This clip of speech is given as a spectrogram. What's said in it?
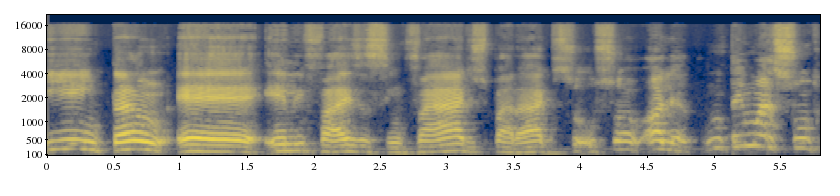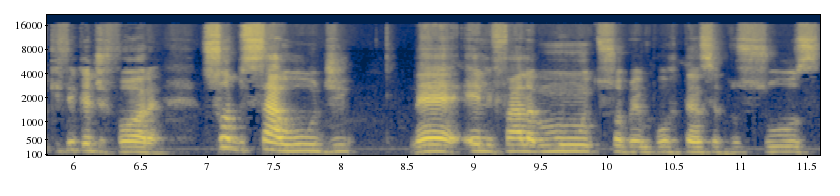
E então é, ele faz assim vários parágrafos. So, so, olha, não tem um assunto que fica de fora sobre saúde, né? Ele fala muito sobre a importância do SUS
